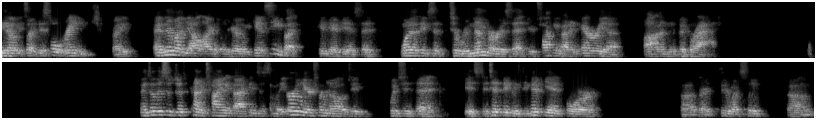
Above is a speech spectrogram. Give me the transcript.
you know, it's like this whole range, right? And there might be outliers over here that we can't see, but the idea is that one of the things that, to remember is that you're talking about an area on the graph. And so this is just kind of tying it back into some of the earlier terminology, which is that it's statistically significant or, uh, sorry, Peter Webb Sloop. Um,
